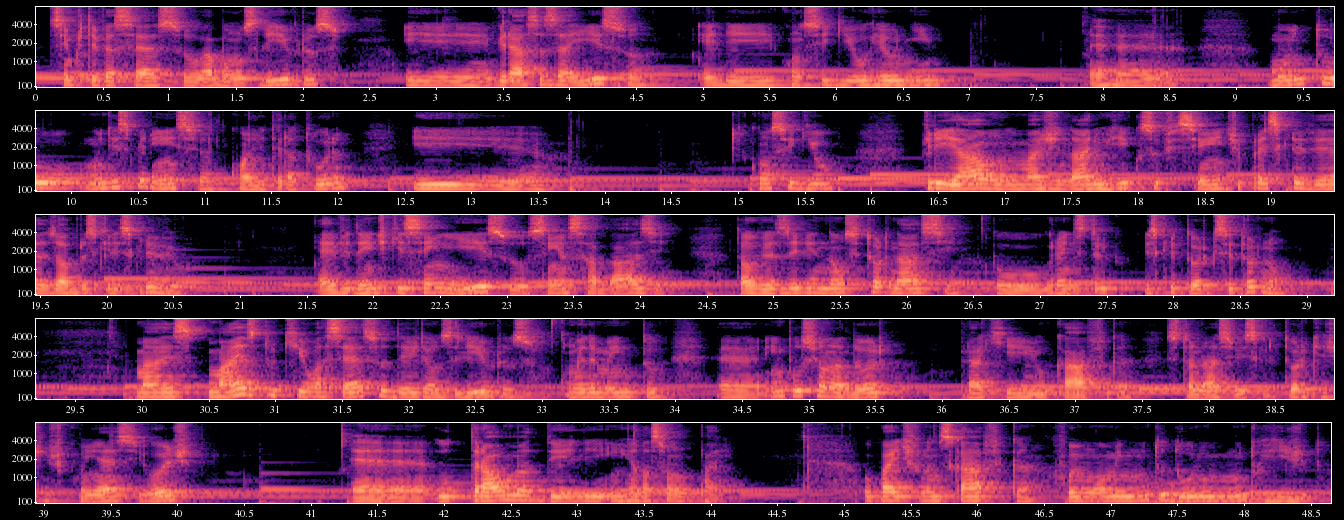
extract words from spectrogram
sempre teve acesso a bons livros e graças a isso ele conseguiu reunir é, muito, muita experiência com a literatura e conseguiu criar um imaginário rico o suficiente para escrever as obras que ele escreveu. É evidente que sem isso, sem essa base, talvez ele não se tornasse o grande escritor que se tornou. Mas mais do que o acesso dele aos livros, um elemento é, impulsionador para que o Kafka se tornasse o escritor que a gente conhece hoje é o trauma dele em relação ao pai. O pai de Franz Kafka foi um homem muito duro muito rígido.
